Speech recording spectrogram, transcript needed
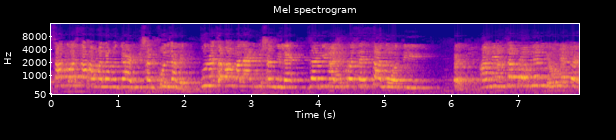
सात वाजता हा मला म्हणतो ऍडमिशन फुल झाले कुणाच्या बाबाला ऍडमिशन दिले जर की माझी प्रोसेस चालू होती आम्ही आमचा प्रॉब्लेम घेऊन येतोय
